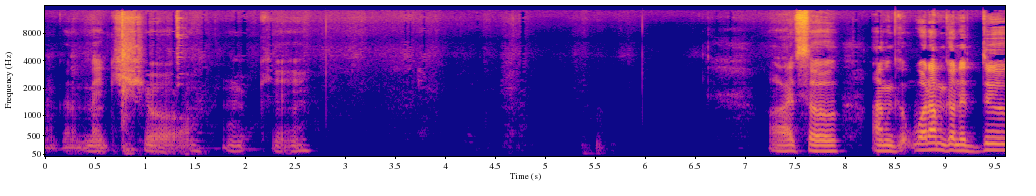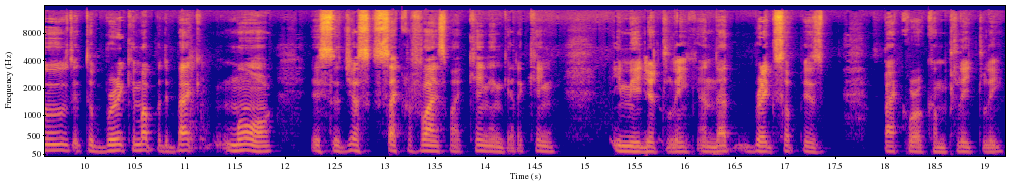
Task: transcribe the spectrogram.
I'm going to make sure. Okay. All right, so I'm what I'm gonna do to, to break him up at the back more is to just sacrifice my king and get a king immediately, and that breaks up his back row completely.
